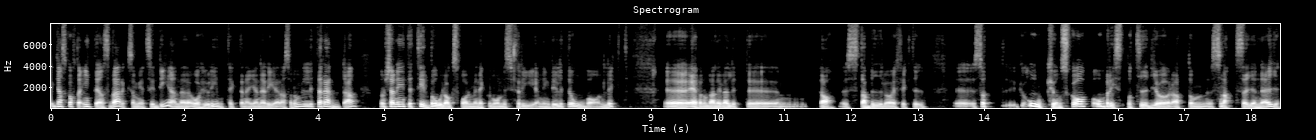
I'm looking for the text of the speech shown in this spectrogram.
ganska ofta inte ens verksamhetsidén eh, och hur intäkterna genereras och de blir lite rädda. De känner inte till bolagsformen ekonomisk förening, det är lite ovanligt, eh, även om den är väldigt eh, ja, stabil och effektiv. Eh, så okunskap och brist på tid gör att de snabbt säger nej.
